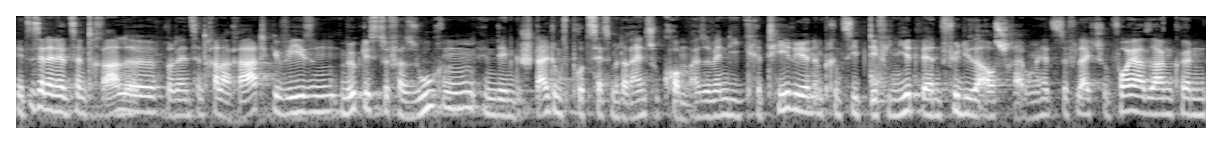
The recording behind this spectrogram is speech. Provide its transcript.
Jetzt ist ja deine zentrale oder dein zentraler Rat gewesen, möglichst zu versuchen, in den Gestaltungsprozess mit reinzukommen. Also wenn die Kriterien im Prinzip definiert werden für diese Ausschreibung, dann hättest du vielleicht schon vorher sagen können,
